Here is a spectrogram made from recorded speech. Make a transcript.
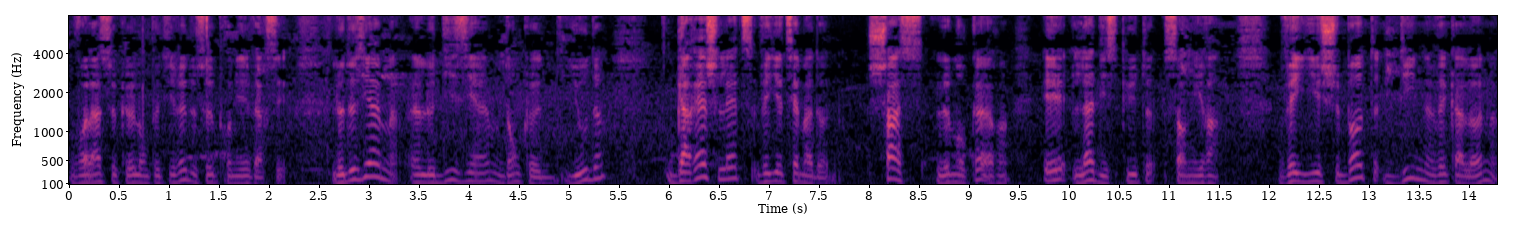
Voilà ce que l'on peut tirer de ce premier verset. Le deuxième, euh, le dixième, donc Yud, Garesh Letz Madon chasse le moqueur et la dispute s'en ira. Veyishbot din vekalon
